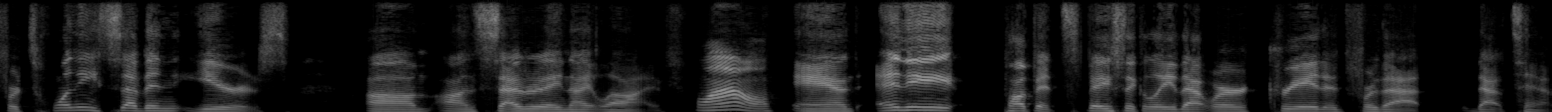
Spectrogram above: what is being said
for 27 years um, on Saturday Night Live. Wow. And any puppets basically that were created for that, that's him.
